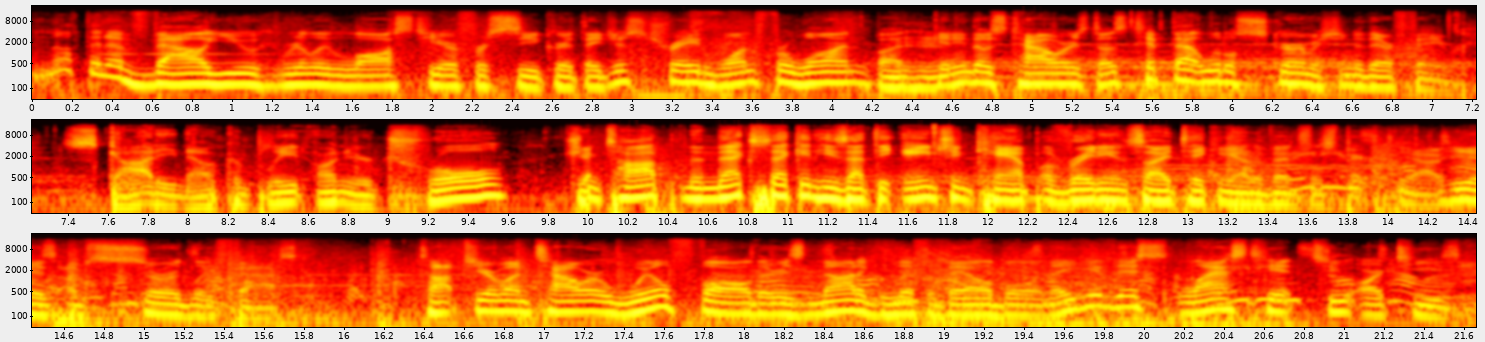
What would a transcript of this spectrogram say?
Nothing of value really lost here for Secret. They just trade one for one, but mm-hmm. getting those towers does tip that little skirmish into their favor. Scotty now complete on your troll. Jump top. The next second, he's at the ancient camp of Radiant Side taking out a Vengeful Spirit. Yeah, he is absurdly fast. Top tier 1 tower will fall. There is not a glyph available, and they give this last hit to Arteezy.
